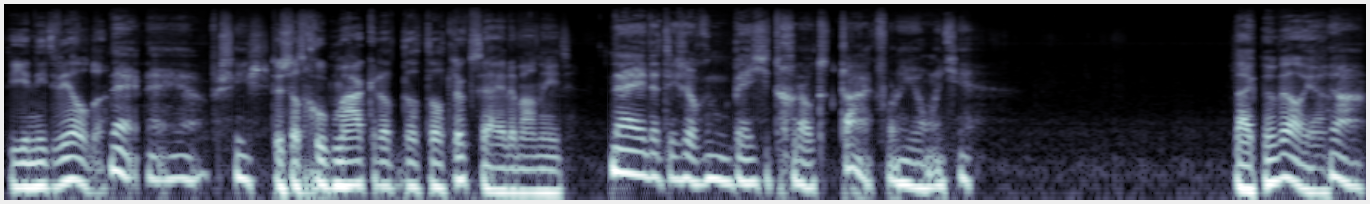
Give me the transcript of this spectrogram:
Die je niet wilde. nee, nee, ja, precies. Dus dat goed maken, dat, dat, dat lukte helemaal niet. Nee, dat is ook een beetje te grote taak voor een jongetje. Lijkt me wel, ja. Ja.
